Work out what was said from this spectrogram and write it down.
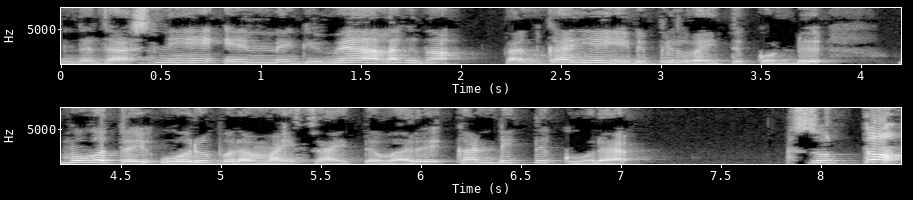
இந்த தர்ஷினி என்னைக்குமே அழகுதான். தன் கையை இடுப்பில் வைத்துக்கொண்டு முகத்தை ஒரு புறமாய் சாய்த்தவாறு கண்டித்து கூற சுத்தம்!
